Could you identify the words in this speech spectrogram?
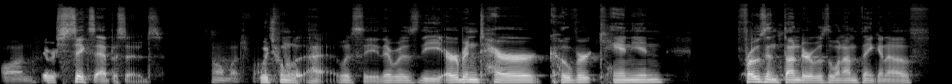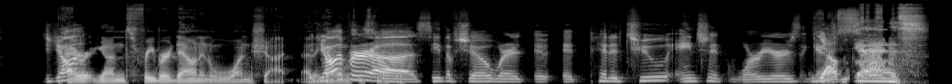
fun. there were six episodes. So much fun. Which one? was- uh, Let's see. There was the Urban Terror, Covert Canyon, Frozen Thunder was the one I'm thinking of. Did y'all Pirate Guns, Freebird Down in one shot. I did think y'all that the ever uh, see the show where it, it pitted two ancient warriors against Yes. Yes.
